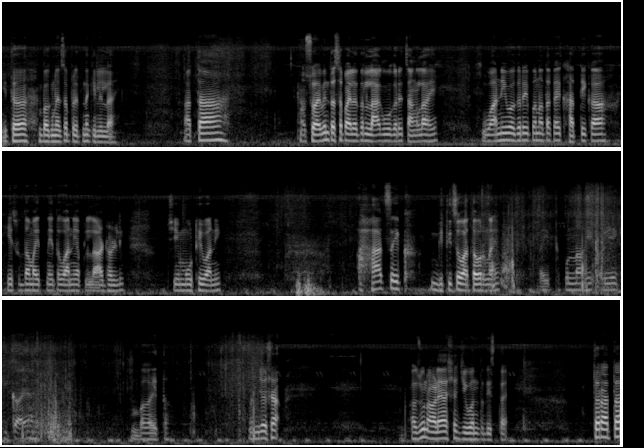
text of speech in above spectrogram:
इथं बघण्याचा प्रयत्न केलेला आहे. आता सोयाबीन तसं पाहिलं तर लाग वगैरे चांगला आहे. वाणी वगैरे पण आता काही खाते का हे सुद्धा माहीत नाही. तर वाणी आपल्याला आढळली जी मोठी वाणी. हाच एक भीतीचं वातावरण आहे. तर इथं पुन्हा ही अळी आहे की काय आहे? बघा इथं. म्हणजे अशा अजून अळ्या अशा जिवंत दिसत आहे तर आता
